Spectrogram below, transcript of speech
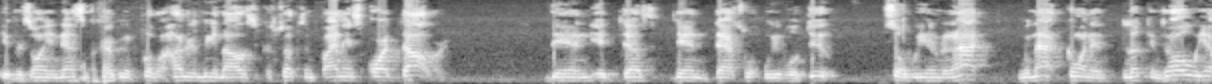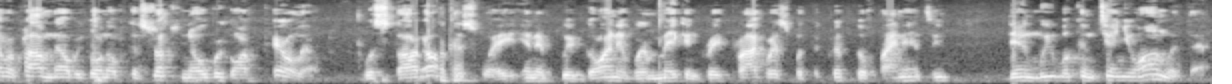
If it's only necessary okay. to pull $100 million in construction finance or a dollar, then it does. Then that's what we will do. So we are not we're not going to look and oh we have a problem now we're going over construction. No, we're going parallel. We'll start off okay. this way, and if we're going and we're making great progress with the crypto financing, then we will continue on with that.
